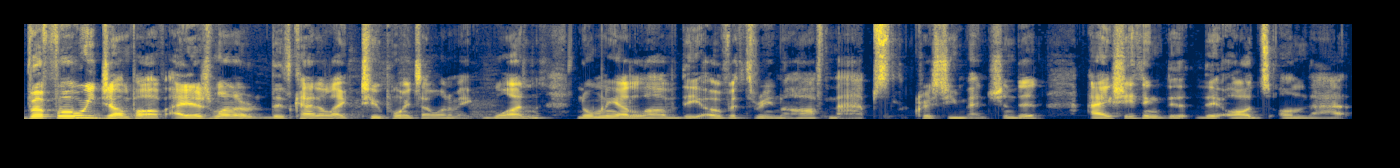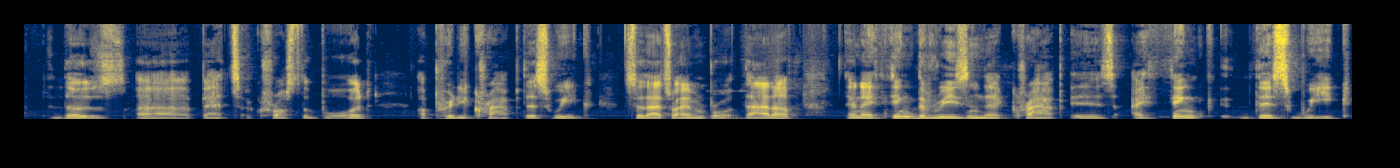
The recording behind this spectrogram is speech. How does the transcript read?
before we jump off, I just want to. There's kind of like two points I want to make. One, normally I love the over three and a half maps. Chris, you mentioned it. I actually think that the odds on that those uh, bets across the board are pretty crap this week. So that's why I haven't brought that up. And I think the reason they're crap is I think this week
